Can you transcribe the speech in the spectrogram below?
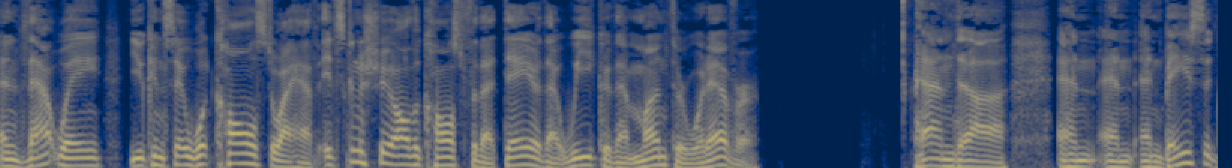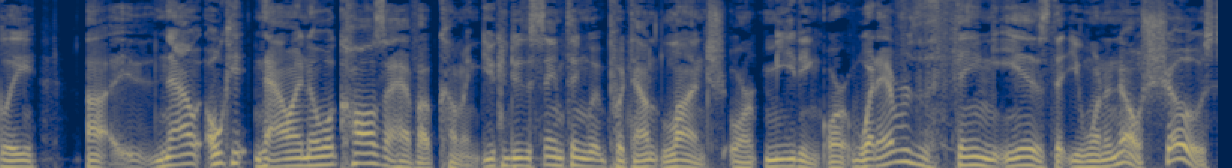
and that way you can say, what calls do I have? It's going to show you all the calls for that day or that week or that month or whatever. And, uh, and, and, and basically, uh, now, okay, now I know what calls I have upcoming. You can do the same thing with put down lunch or meeting or whatever the thing is that you want to know. Shows,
